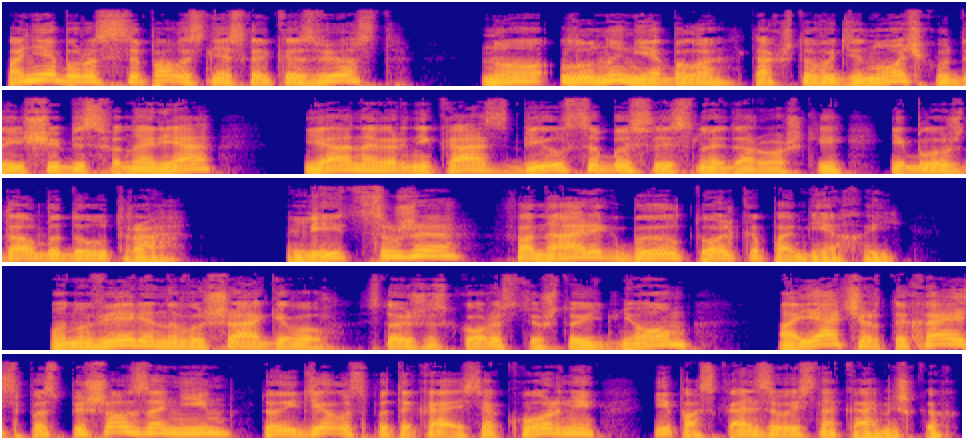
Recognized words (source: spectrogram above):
По небу рассыпалось несколько звезд, но луны не было, так что в одиночку, да еще без фонаря, я наверняка сбился бы с лесной дорожки и блуждал бы до утра. Лиц уже фонарик был только помехой. Он уверенно вышагивал с той же скоростью, что и днем, а я, чертыхаясь, поспешал за ним, то и дело спотыкаясь о корни и поскальзываясь на камешках.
